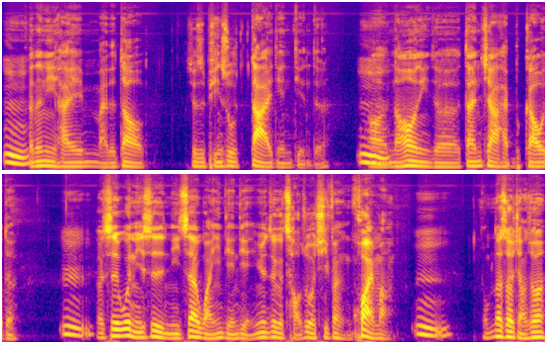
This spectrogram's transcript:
嗯，可能你还买得到，就是平数大一点点的，嗯、啊，然后你的单价还不高的，嗯，可是问题是你再晚一点点，因为这个炒作气氛很快嘛，嗯，我们那时候讲说。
